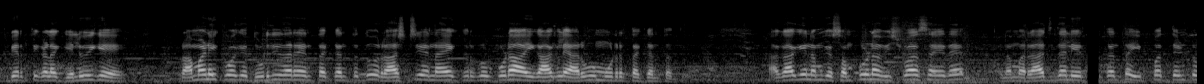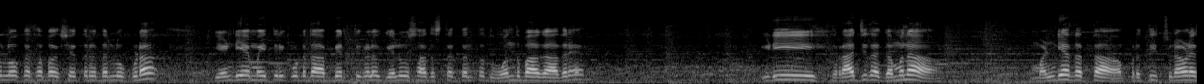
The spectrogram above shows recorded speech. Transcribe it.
ಅಭ್ಯರ್ಥಿಗಳ ಗೆಲುವಿಗೆ ಪ್ರಾಮಾಣಿಕವಾಗಿ ದುಡಿದಿದ್ದಾರೆ ಅಂತಕ್ಕಂಥದ್ದು ರಾಷ್ಟ್ರೀಯ ನಾಯಕರಿಗೂ ಕೂಡ ಈಗಾಗಲೇ ಅರಿವು ಮೂಡಿರ್ತಕ್ಕಂಥದ್ದು. ಹಾಗಾಗಿ ನಮಗೆ ಸಂಪೂರ್ಣ ವಿಶ್ವಾಸ ಇದೆ. ನಮ್ಮ ರಾಜ್ಯದಲ್ಲಿ ಇರ್ತಕ್ಕಂಥ ಇಪ್ಪತ್ತೆಂಟು ಲೋಕಸಭಾ ಕ್ಷೇತ್ರದಲ್ಲೂ ಕೂಡ ಎನ್ ಡಿ ಎ ಮೈತ್ರಿಕೂಟದ ಅಭ್ಯರ್ಥಿಗಳು ಗೆಲುವು ಸಾಧಿಸ್ತಕ್ಕಂಥದ್ದು ಒಂದು ಭಾಗ ಆದರೆ ಇಡೀ ರಾಜ್ಯದ ಗಮನ ಮಂಡ್ಯದತ್ತ ಪ್ರತಿ ಚುನಾವಣೆ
